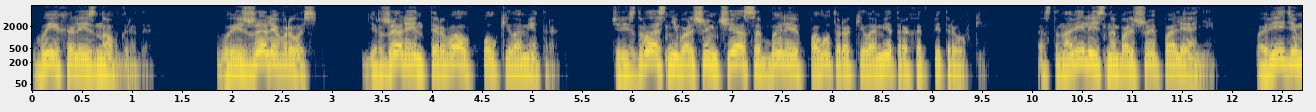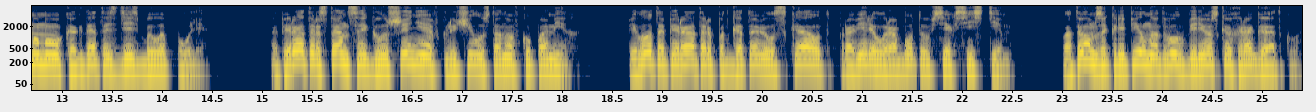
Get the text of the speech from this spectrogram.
выехали из Новгорода. Выезжали врозь, держали интервал в полкилометра. Через два с небольшим часа были в полутора километрах от Петровки. Остановились на Большой Поляне. По-видимому, когда-то здесь было поле. Оператор станции глушения включил установку помех. Пилот-оператор подготовил скаут, проверил работу всех систем. Потом закрепил на двух березках рогатку.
